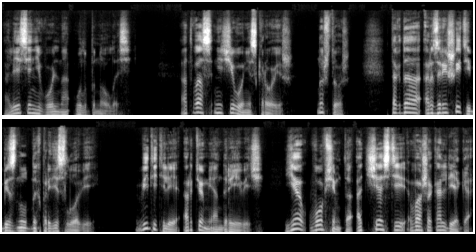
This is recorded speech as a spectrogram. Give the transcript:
Олеся невольно улыбнулась. "От вас ничего не скроешь. Ну что ж, Тогда разрешите без нудных предисловий. Видите ли, Артемий Андреевич, я, в общем-то, отчасти ваша коллега.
